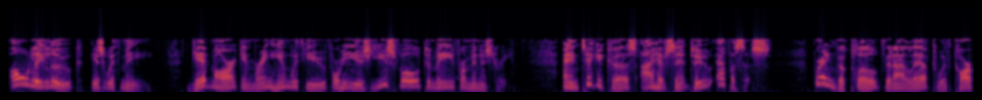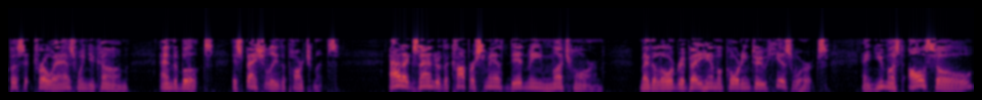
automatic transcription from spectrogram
Only Luke is with me. Get Mark and bring him with you, for he is useful to me for ministry. And Tychicus I have sent to Ephesus. Bring the cloak that I left with Carpus at Troas when you come, and the books, especially the parchments. Alexander the coppersmith did me much harm. May the Lord repay him according to his works. And you must also,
